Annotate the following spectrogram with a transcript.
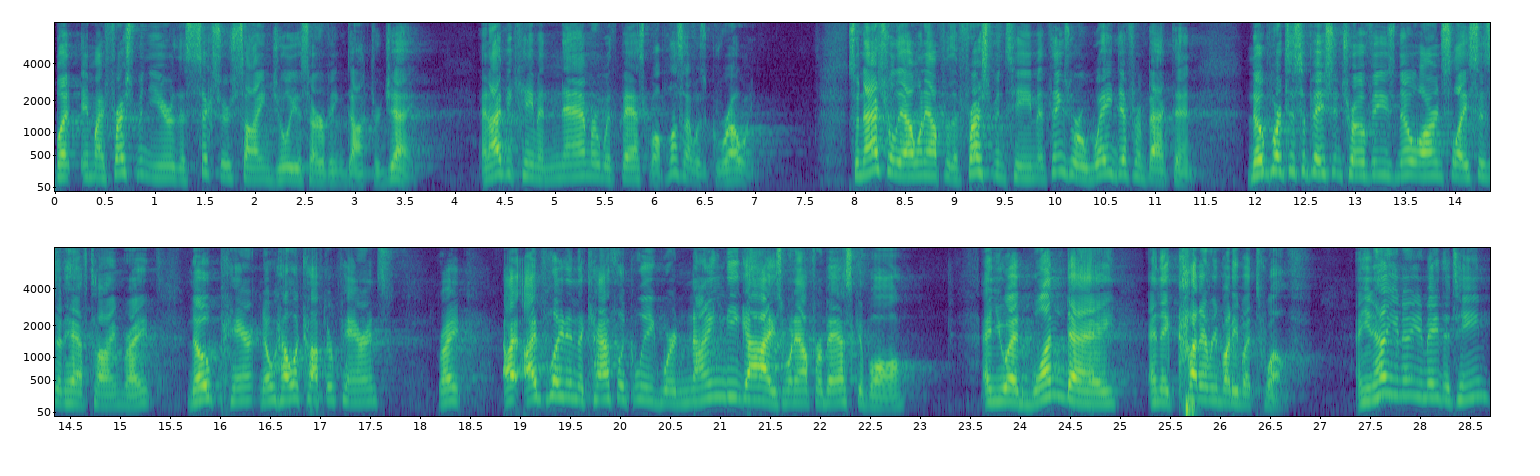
But in my freshman year, the Sixers signed Julius Erving, Dr. J. And I became enamored with basketball. Plus, I was growing. So naturally, I went out for the freshman team, and things were way different back then. No participation trophies, no orange slices at halftime, right? No, parent, no helicopter parents, right? I, I played in the Catholic League where 90 guys went out for basketball and you had one day and they cut everybody but 12. And you know how you know you made the team?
